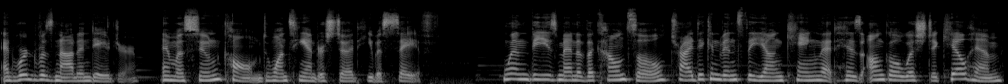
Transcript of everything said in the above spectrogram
Edward was not in danger and was soon calmed once he understood he was safe. When these men of the council tried to convince the young king that his uncle wished to kill him,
